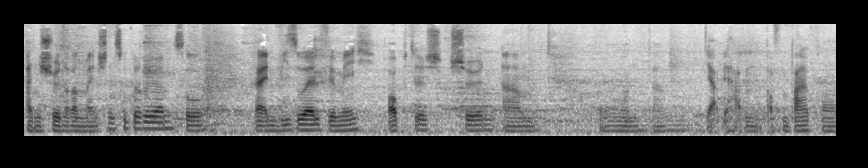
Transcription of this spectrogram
einen schöneren Menschen zu berühren. So rein visuell für mich, optisch schön. Ähm, und ähm, ja, wir haben auf dem Balkon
